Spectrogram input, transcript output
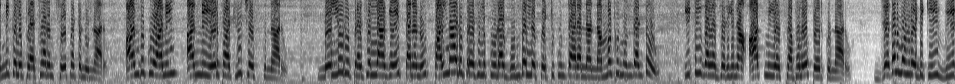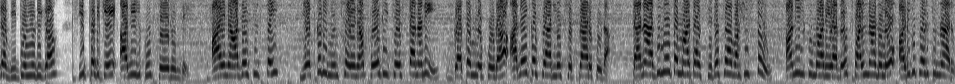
ఎన్నికలు ప్రచారం చేపట్టనున్నారు. అందుకు అని అన్ని ఏర్పాట్లు చేసుకున్నారు. నెల్లూరు ప్రజల్లాగే తనను పల్నాడు ప్రజలు కూడా గుండెల్లో పెట్టుకుంటారన్న నమ్మకం ఉందంటూ ఇటీవల జరిగిన ఆత్మీయ సభలో పేర్కొన్నారు. జగన్మోహన్ రెడ్డికి వీర విధేయుడిగా ఇప్పటికే అనిల్కు పేరుంది. ఆయన ఆదేశిస్తే ఎక్కడి నుంచైనా పోటీ చేస్తానని గతంలో కూడా అనేక సార్లు చెప్పారు కూడా. తన అధినేత మాట శిరస వహిస్తూ అనిల్ కుమార్ యాదవ్ పల్నాడులో అడుగు పెడుతున్నారు.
